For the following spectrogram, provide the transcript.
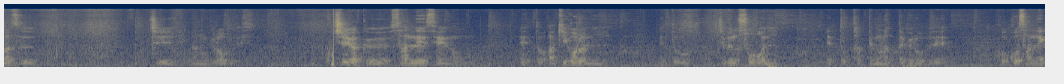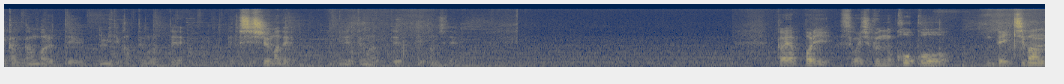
まずこっちあのグローブです。中学3年生の、えっと、秋頃に、えっと、自分の祖母に、えっと、買ってもらったグローブで高校3年間頑張るっていう意味で買ってもらって、えっと、刺繍まで入れてもらってっていう感じで。がやっぱりすごい自分の高校で一番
